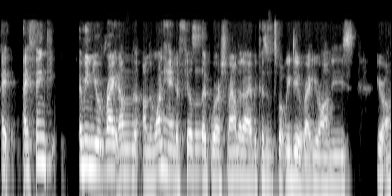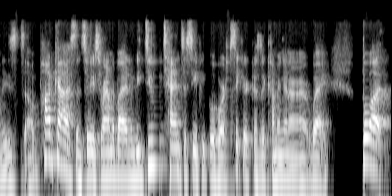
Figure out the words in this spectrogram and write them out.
I, I think. I mean, you're right. On the on the one hand, it feels like we're surrounded by because it's what we do, right? You're on these you're on these uh, podcasts, and so you're surrounded by it. And we do tend to see people who are sicker because they're coming in our way. But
